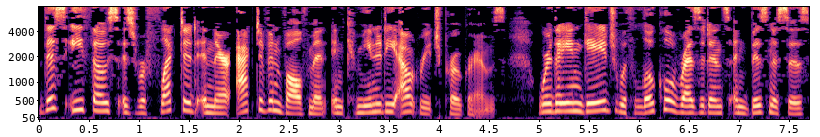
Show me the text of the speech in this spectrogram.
This ethos is reflected in their active involvement in community outreach programs, where they engage with local residents and businesses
